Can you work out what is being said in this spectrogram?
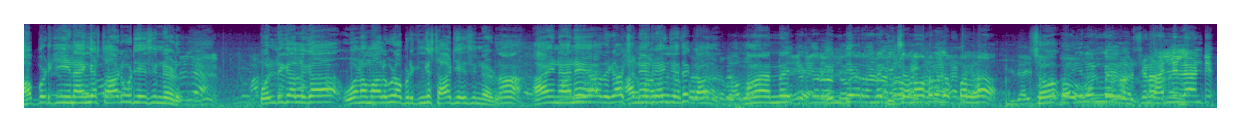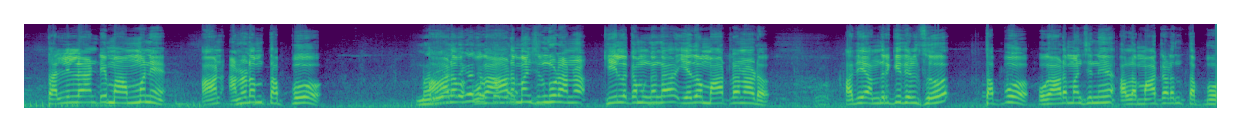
అప్పటికి ఈయన ఇంకా స్టార్ట్ కూడా చేసిండాడు. పొలిటికల్గా ఓనమాలు కూడా అప్పటికి ఇంకా స్టార్ట్ చేసిండాడు. ఆయన అనే అనే రేంజ్ అయితే కాదు. మా అన్నయ్య ఎన్టీఆర్ అన్నకి క్షమాపణ చెప్పాలా? సో తల్లి లాంటి తల్లి లాంటి మా అమ్మని అన- అనడం తప్పు. ఆడ ఒక ఆడ మనిషిని కూడా అన్న కీలకంగా ఏదో మాట్లాడినాడు. అది అందరికీ తెలుసు. తప్పు. ఒక ఆడ మనిషిని అలా మాట్లాడడం తప్పు.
